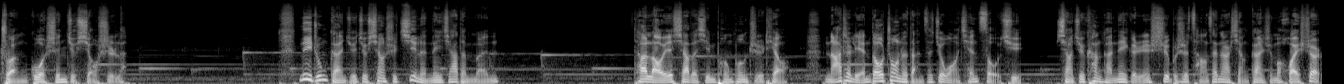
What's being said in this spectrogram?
转过身就消失了。那种感觉就像是进了那家的门。他姥爷吓得心砰砰直跳，拿着镰刀壮着胆子就往前走去，想去看看那个人是不是藏在那儿想干什么坏事儿。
